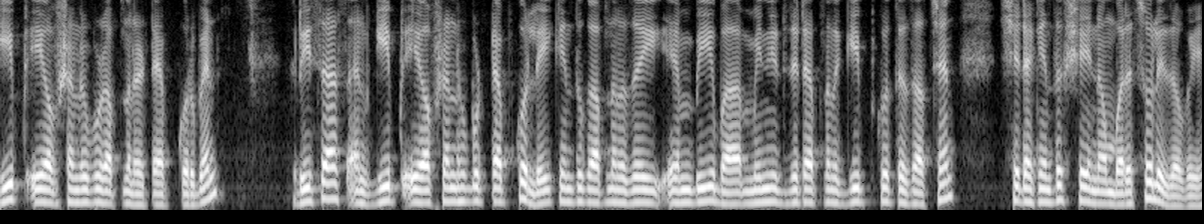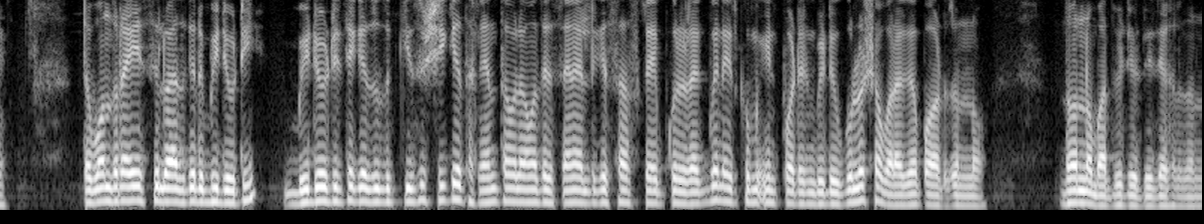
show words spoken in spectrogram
গিফট এই অপশানের উপর আপনারা ট্যাপ করবেন। রিচার্জ অ্যান্ড গিফট এই অপশানের উপর ট্যাপ করলেই কিন্তু আপনারা যেই এমবি বা মিনিট যেটা আপনারা গিফট করতে চাচ্ছেন, সেটা কিন্তু সেই নম্বরে চলে যাবে। তো বন্ধুরা, এই ছিল আজকের ভিডিওটি। ভিডিওটি থেকে যদি কিছু শিখে থাকেন, তাহলে আমাদের চ্যানেলটিকে সাবস্ক্রাইব করে রাখবেন। এরকম ইম্পর্টেন্ট ভিডিওগুলো সবার আগে পাওয়ার জন্য। ধন্যবাদ ভিডিওটি দেখার জন্য।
